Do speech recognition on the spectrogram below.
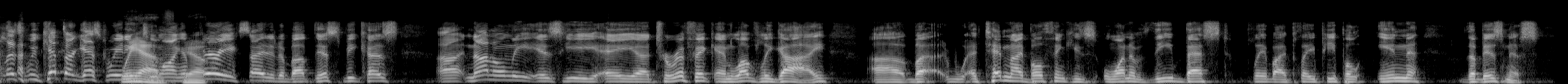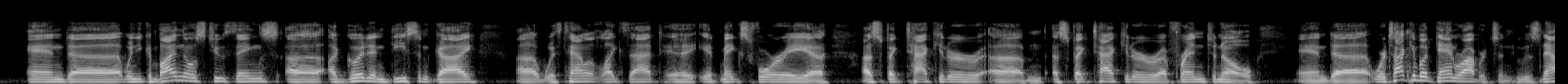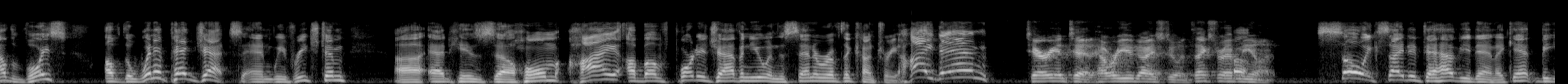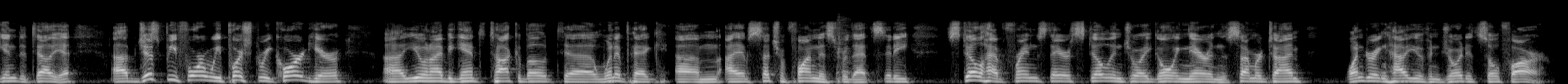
Right, let's. We've kept our guest waiting We too have, long. I'm yeah. very excited about this because uh, not only is he a uh, terrific and lovely guy, uh, but Ted and I both think he's one of the best play-by-play people in the business. And uh, when you combine those two things, uh, a good and decent guy uh, with talent like that, uh, it makes for a uh, a spectacular um, a spectacular uh, friend to know. And uh, we're talking about Dan Robertson, who is now the voice of the Winnipeg Jets, and we've reached him uh, at his uh, home high above Portage Avenue in the center of the country. Hi, Dan. Terry and Ted, how are you guys doing? Thanks for having me on. So excited to have you, Dan. I can't begin to tell you. Uh, just before we pushed record here, uh, you and I began to talk about uh, Winnipeg. Um, I have such a fondness for that city. Still have friends there. Still enjoy going there in the summertime. Wondering how you've enjoyed it so far.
